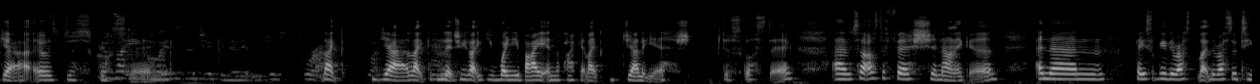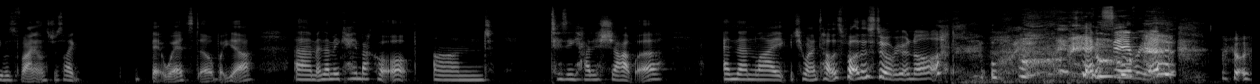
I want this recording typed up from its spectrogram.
yeah, it was It was disgusting. like into the chicken and it was just thread. like yeah like Mm. literally like you, when you buy it in the packet like jellyish disgusting um so that was the first shenanigan and then basically the rest like the rest of the tea was fine it was just like a bit weird still but yeah um and then we came back up and tizzy had a shower and then like do you want to tell us part of the story or not getting serious I thought was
